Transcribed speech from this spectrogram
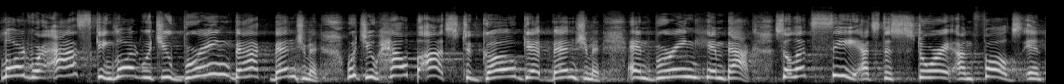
Lord, we're asking, Lord, would you bring back Benjamin? Would you help us to go get Benjamin and bring him back? So let's see as this story unfolds. In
